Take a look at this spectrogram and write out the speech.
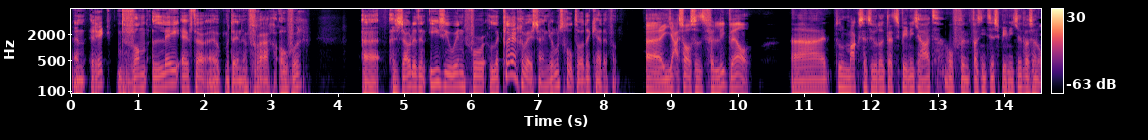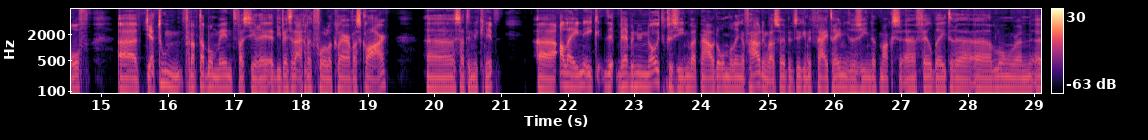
En Rick van Lee heeft daar ook meteen een vraag over. Eh, zou dit een easy win voor Leclerc geweest zijn? Jeroen Scholte, wat denk jij daarvan? Eh, ja, zoals het verliep wel. Eh, toen Max natuurlijk dat spinnetje had. Of het was niet een spinnetje, het was een off. Ja, toen, vanaf dat moment was die, die wedstrijd eigenlijk voor Leclerc was klaar. Zat in de knip. Eh, alleen, ik, we hebben nu nooit gezien wat nou de onderlinge verhouding was. We hebben natuurlijk in de vrije training gezien dat Max eh, veel betere run eh,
